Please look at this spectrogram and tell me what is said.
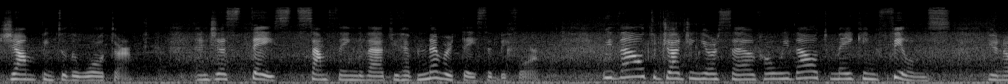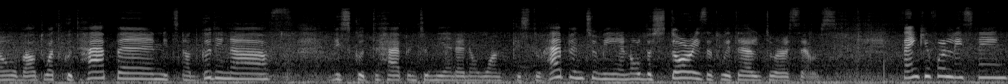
jump into the water and just taste something that you have never tasted before without judging yourself or without making films you know about what could happen it's not good enough this could happen to me and I don't want this to happen to me and all the stories that we tell to ourselves. Thank you for listening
